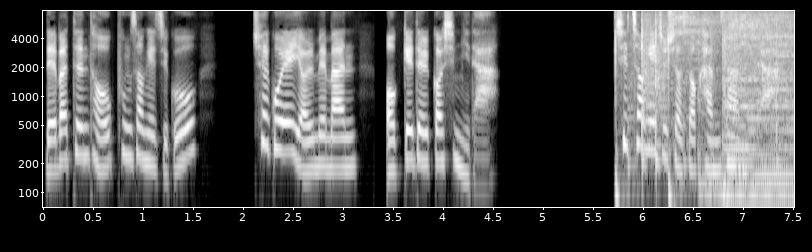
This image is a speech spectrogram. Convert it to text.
내 밭은 더욱 풍성해지고 최고의 열매만 얻게 될 것입니다. 시청해주셔서 감사합니다.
